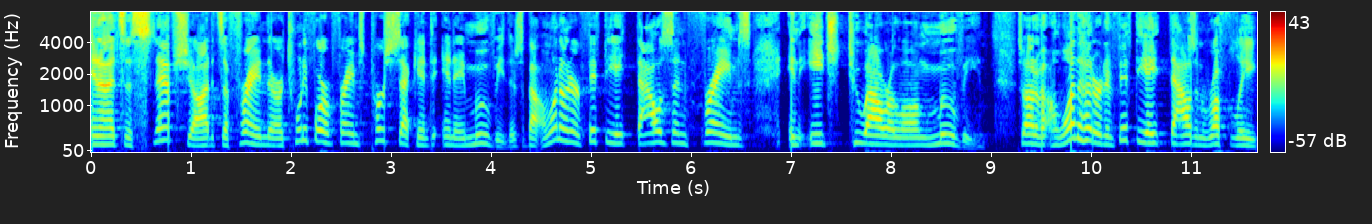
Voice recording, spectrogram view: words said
And it's a snapshot, it's a frame. There are 24 frames per second in a movie. There's about 158,000 frames in each two hour long movie. So, out of 158,000 roughly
